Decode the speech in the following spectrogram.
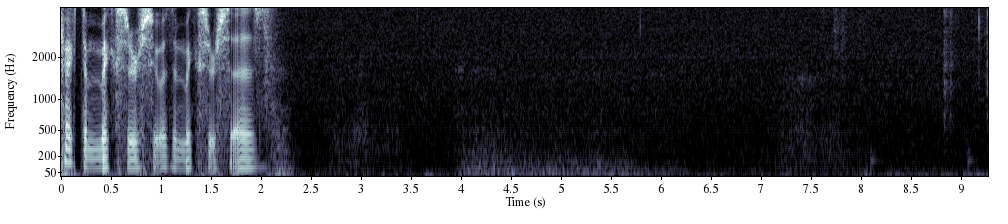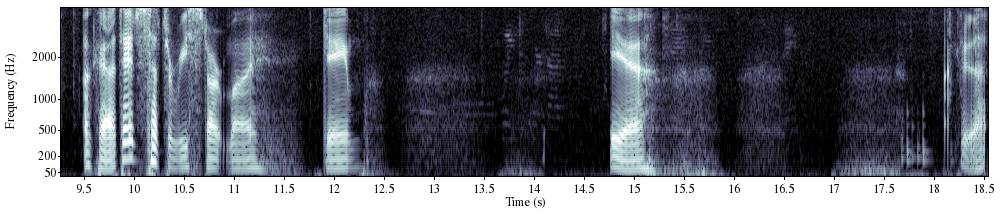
Check the mixer, see what the mixer says. Okay, I think I just have to restart my game. Yeah. I can do that.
